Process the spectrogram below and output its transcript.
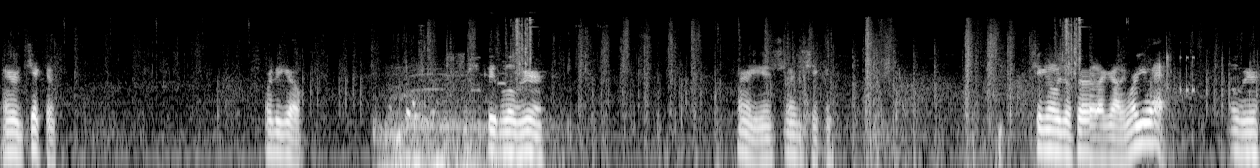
Here's chicken. Where'd he go? People over here. There he is. There's the chicken. Chicken was the third. I got him. Where you at? Over here.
